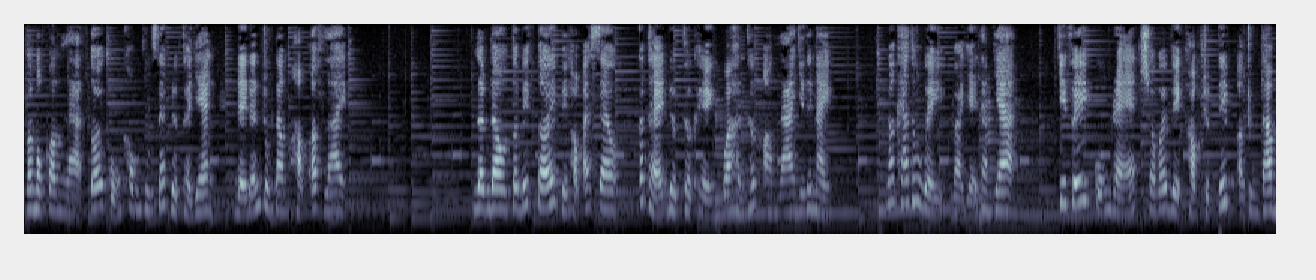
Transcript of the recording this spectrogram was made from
và một phần là tôi cũng không thu xếp được thời gian để đến trung tâm học offline. Lần đầu tôi biết tới việc học Excel có thể được thực hiện qua hình thức online như thế này. Nó khá thú vị và dễ tham gia. Chi phí cũng rẻ so với việc học trực tiếp ở trung tâm.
